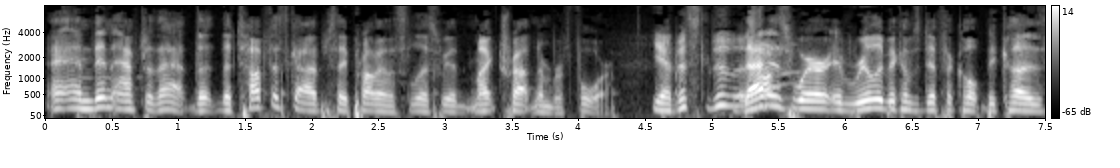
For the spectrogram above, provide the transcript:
and then after that, the the toughest guy I'd say probably on this list, we had Mike Trout number four. Yeah, this, this That is where it really becomes difficult because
